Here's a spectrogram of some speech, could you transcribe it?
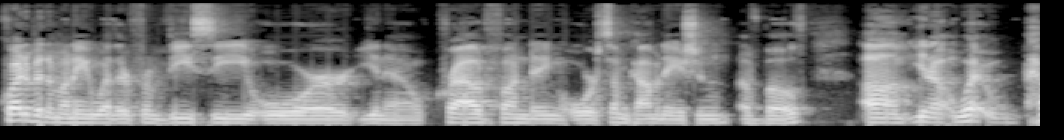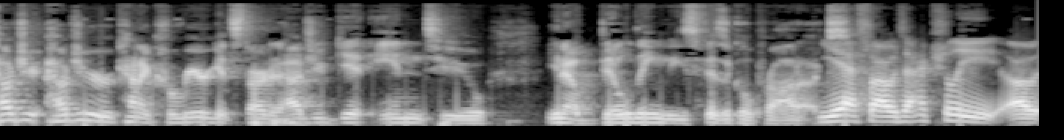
quite a bit of money, whether from VC or you know crowdfunding or some combination of both. Um, you know, what? How'd you how'd your kind of career get started? How'd you get into you know building these physical products? Yeah, so I was actually uh,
